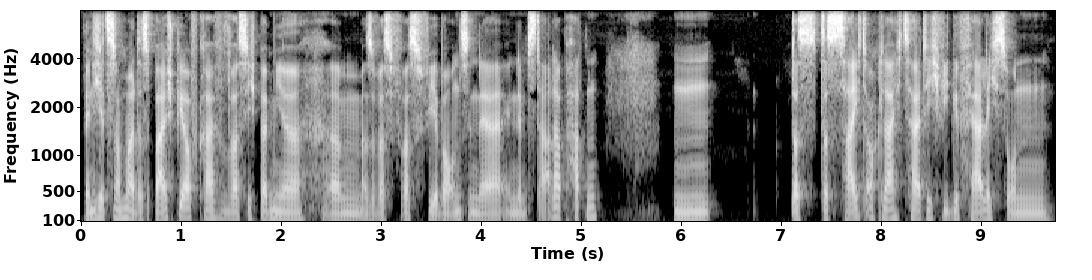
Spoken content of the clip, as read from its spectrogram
Wenn ich jetzt nochmal das Beispiel aufgreife, was ich bei mir, ähm, also was, was wir bei uns in der, in dem Startup hatten, mh, hm, das, das zeigt auch gleichzeitig, wie gefährlich so ein,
